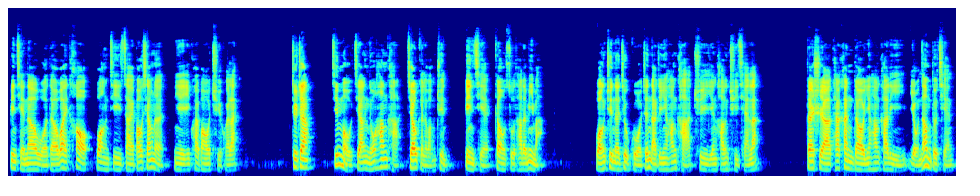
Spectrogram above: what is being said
并且呢我的外套忘记在包厢了，你也一块帮我取回来。”就这样，金某将农行卡交给了王俊，并且告诉他的密码。王俊呢就果真拿着银行卡去银行取钱了，但是啊，他看到银行卡里有那么多钱。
